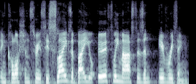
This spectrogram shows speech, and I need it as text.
in Colossians 3, it says, Slaves, obey your earthly masters in everything.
